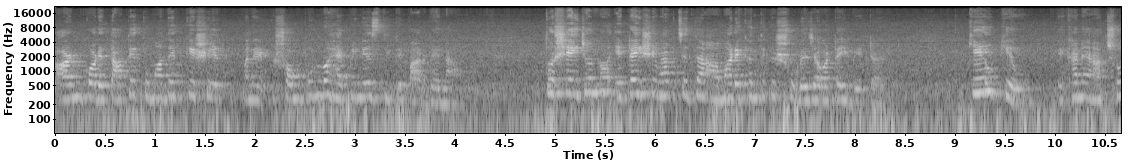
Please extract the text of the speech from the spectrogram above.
আর্ন করে, তাতে তোমাদেরকে সে মানে সম্পূর্ণ হ্যাপিনেস দিতে পারবে না। তো সেই জন্য এটাই সে ভাবছে না আমার এখান থেকে সরে যাওয়াটাই বেটার কেউ কেউ এখানে আছো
